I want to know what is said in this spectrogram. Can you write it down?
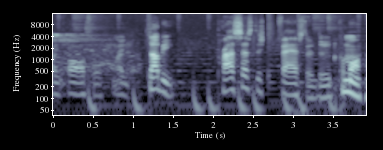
Like, awful. Like, Dubby, process this faster, dude. Come on.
